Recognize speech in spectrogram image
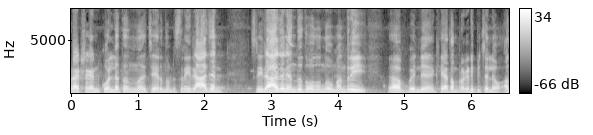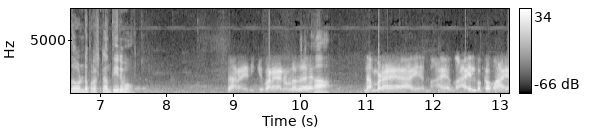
പ്രേക്ഷകൻ കൊല്ലത്ത് നിന്ന് ചേരുന്നുണ്ട്. ശ്രീ രാജൻ ശ്രീ രാജൻ എന്ത് തോന്നുന്നു? മന്ത്രി പിന്നെ ഖേദം പ്രകടിപ്പിച്ചല്ലോ. അതുകൊണ്ട് പ്രശ്നം തീരുമോ? സാറേ എനിക്ക് പറയാനുള്ളത് നമ്മുടെ അയ- അയ- അയൽപക്കമായ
